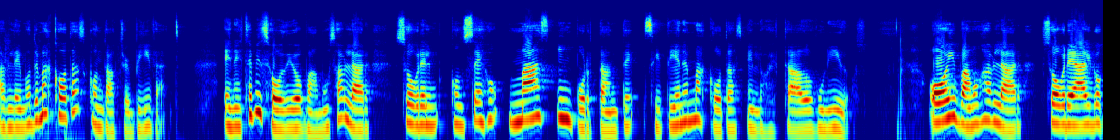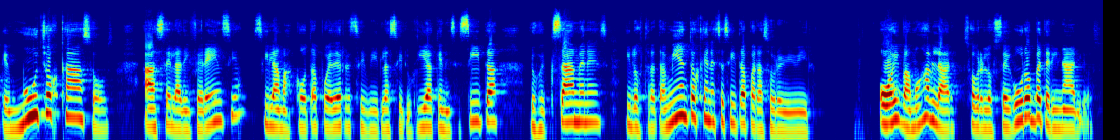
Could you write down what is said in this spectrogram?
Hablemos de Mascotas con Dr. Vet. En este episodio vamos a hablar sobre el consejo más importante si tienes mascotas en los Estados Unidos. Hoy vamos a hablar sobre algo que en muchos casos hace la diferencia si la mascota puede recibir la cirugía que necesita, los exámenes y los tratamientos que necesita para sobrevivir. Hoy vamos a hablar sobre los seguros veterinarios,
